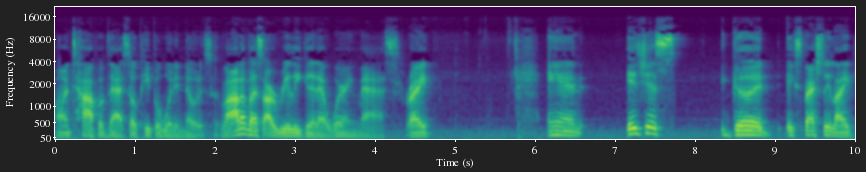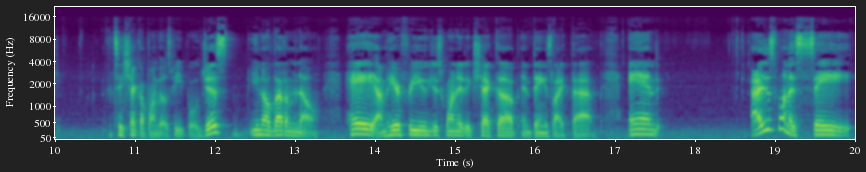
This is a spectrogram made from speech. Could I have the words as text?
on top of that so people wouldn't notice. A lot of us are really good at wearing masks, right? And it's just good, especially like to check up on those people. Just, you know, let them know, hey, I'm here for you. Just wanted to check up and things like that. And I just want to say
